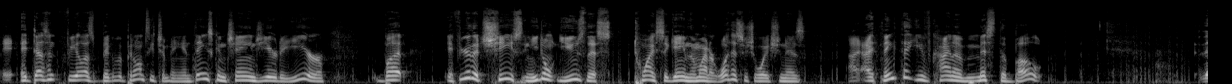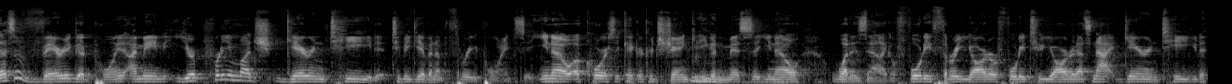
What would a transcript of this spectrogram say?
it, it doesn't feel as big of a penalty to me. And things can change year to year, but if you're the Chiefs and you don't use this twice a game, no matter what the situation is, I, I think that you've kind of missed the boat. That's a very good point. I mean, you're pretty much guaranteed to be given up three points. You know, of course, the kicker could shank it, mm-hmm. he could miss it. You know, what is that, like a 43 yarder, 42 yarder? That's not guaranteed.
